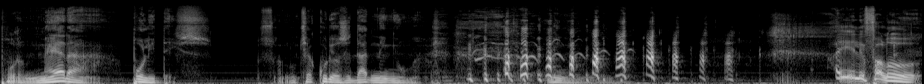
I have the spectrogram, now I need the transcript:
por mera polidez. Só não tinha curiosidade nenhuma. Aí ele falou,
